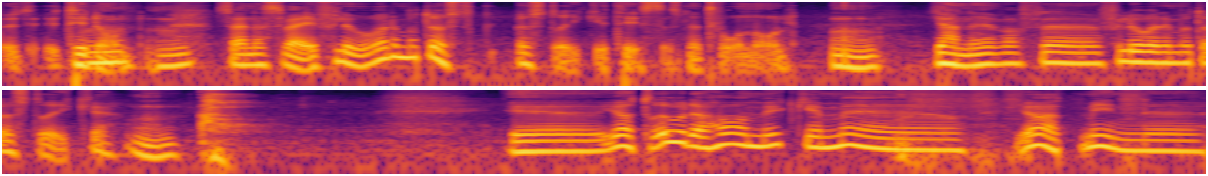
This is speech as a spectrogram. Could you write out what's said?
eh, till dem. Mm, här, när Sverige förlorade mot Öst, Österrike tisdags med 2-0. mm, Janne, varför förlorade ni mot Österrike? mm. Eh, jag tror det har mycket med göra att min... Eh,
